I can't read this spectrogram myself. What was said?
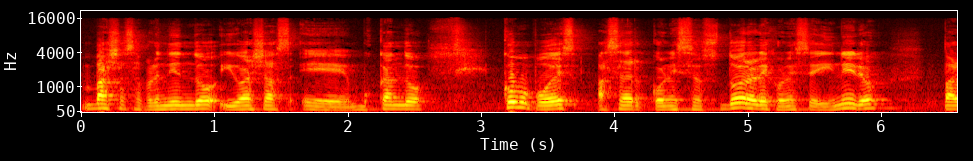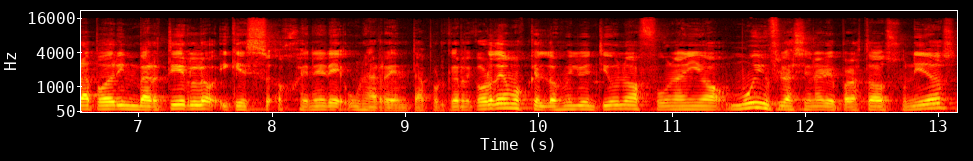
vayas aprendiendo y vayas eh, buscando cómo podés hacer con esos dólares, con ese dinero, para poder invertirlo y que eso genere una renta. Porque recordemos que el 2021 fue un año muy inflacionario para Estados Unidos.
